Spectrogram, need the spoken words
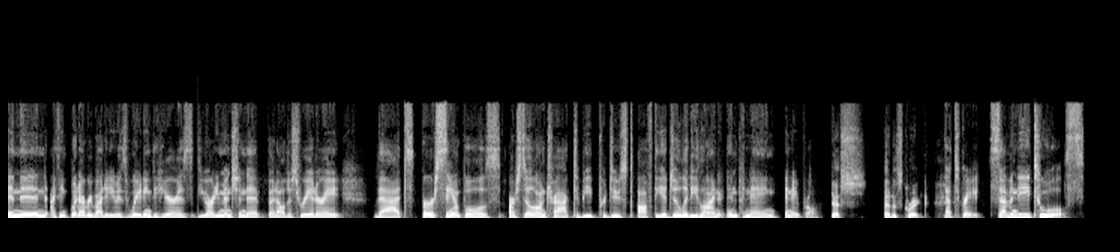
And then I think what everybody was waiting to hear is you already mentioned it, but I'll just reiterate that first samples are still on track to be produced off the agility line in Penang in April. Yes, that is correct. That's great. 70 tools.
